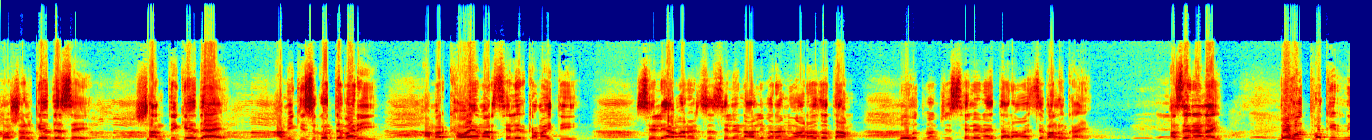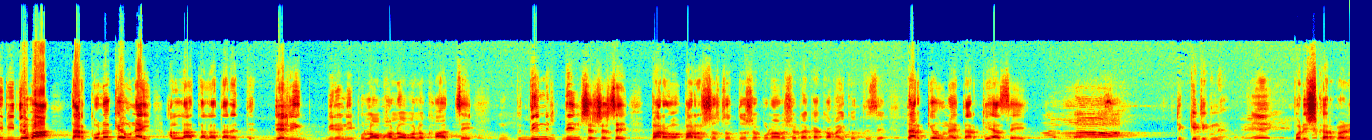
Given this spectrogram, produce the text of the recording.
ফসল কে দেশে? শান্তি কে দেয়? আমি কিছু করতে পারি? আমার খাওয়াই আমার ছেলের কামাইতি। ছেলে আমার ছেলে না হলিবার আমি মারা যেতাম। বহুত মানুষের ছেলে নাই তারা আমার ভালো খায়। আছে না নাই? বহুত ফকিরনি বিধবা তার কোনো কেউ নাই। আল্লাহ তালা তার ডেলি বিরিয়ানি পোলাও ভালো ভালো খাওয়াচ্ছে। দিন দিন শেষে সে বারো বারোশো চোদ্দোশো পনেরোশো টাকা কামাই করতেছে। তার কেউ নাই তার কে আছে? ঠিক কি ঠিক না? পরিষ্কার করেন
